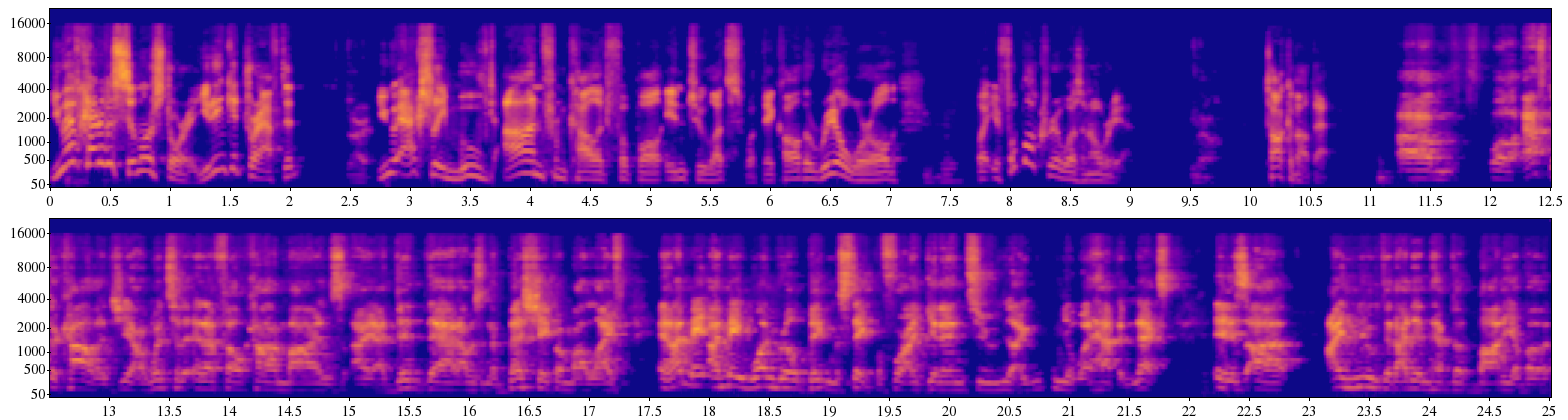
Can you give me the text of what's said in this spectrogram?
You have kind of a similar story. You didn't get drafted. Right. You actually moved on from college football into let's what they call the real world, mm-hmm. but your football career wasn't over yet. No. Talk about that. Um, well, after college, yeah, I went to the NFL combines. I, I, did that. I was in the best shape of my life, and I made I made one real big mistake before I get into like you know what happened next. Is uh, I knew that I didn't have the body of a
